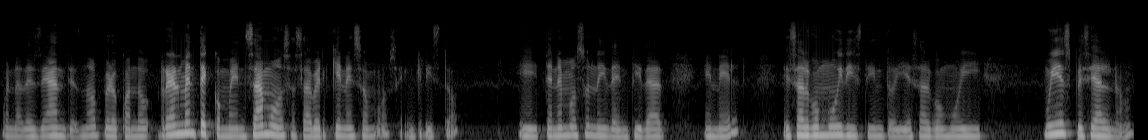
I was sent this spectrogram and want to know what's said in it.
bueno, desde antes, ¿no? Pero cuando realmente comenzamos a saber quiénes somos en Cristo y tenemos una identidad en Él, es algo muy distinto y es algo muy, muy especial, ¿no?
